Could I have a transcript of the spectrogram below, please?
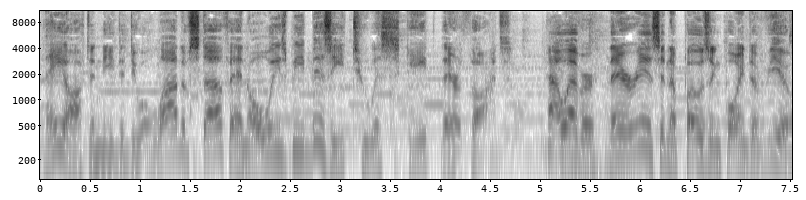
they often need to do a lot of stuff and always be busy to escape their thoughts. However, there is an opposing point of view.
